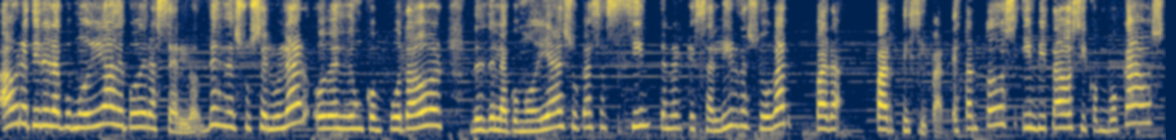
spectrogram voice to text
Ahora tiene la comodidad de poder hacerlo desde su celular o desde un computador, desde la comodidad de su casa sin tener que salir de su hogar para participar. Están todos invitados y convocados.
